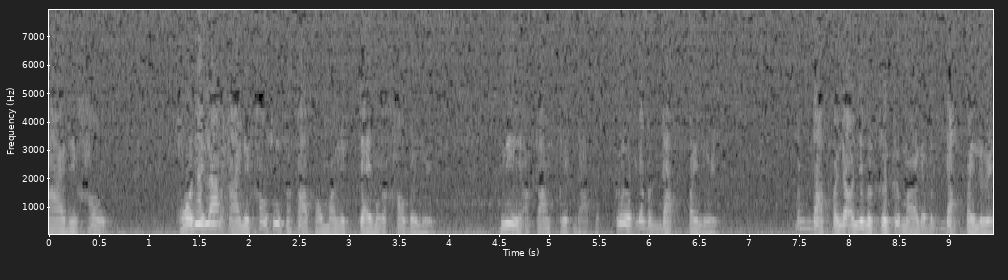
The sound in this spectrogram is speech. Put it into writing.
กายเนี่ยเข้า พอดีร่างกายเนี่ยเข้าสู่สภาพของมันใจมันก็เข้าไปเลย นี่อาการเกิดดับเกิดแล้วมันดับไปเลย มันดับไปแล้วอันนี้มันเกิดขึ้นมาแล้วมันดับไปเลย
